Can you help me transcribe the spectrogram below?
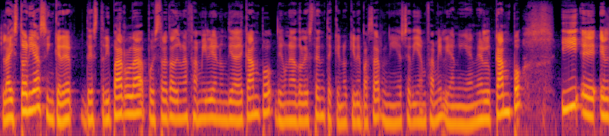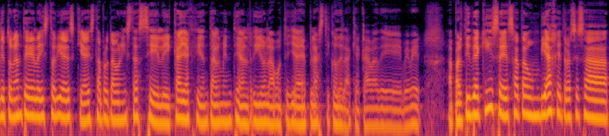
La historia, sin querer destriparla, pues trata de una familia en un día de campo, de una adolescente que no quiere pasar ni ese día en familia ni en el campo y eh, el detonante de la historia es que a esta protagonista se le cae accidentalmente al río la botella de plástico de la que acaba de beber. A partir de aquí se desata un viaje tras esa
